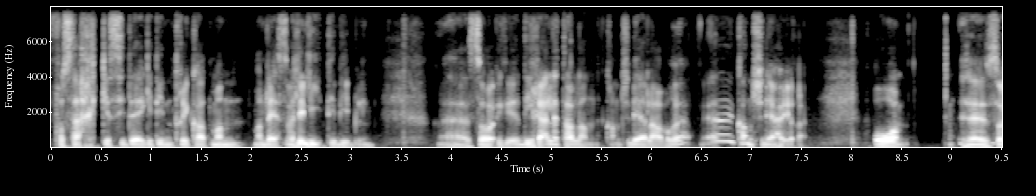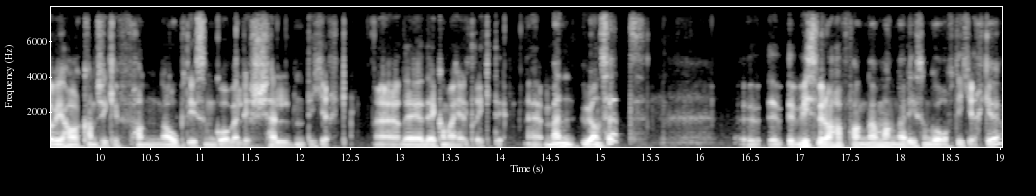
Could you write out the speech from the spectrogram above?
forsterke sitt eget inntrykk av at man, man leser veldig lite i Bibelen. Eh, så de reelle tallene, kanskje de er lavere, kanskje de er høyere. Og Eh, så vi har kanskje ikke fanga opp de som går veldig sjelden til kirke. Eh, det, det, kan være helt riktig. Eh, men uansett, hvis vi da har fanga mange av de som går ofte i kirke,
